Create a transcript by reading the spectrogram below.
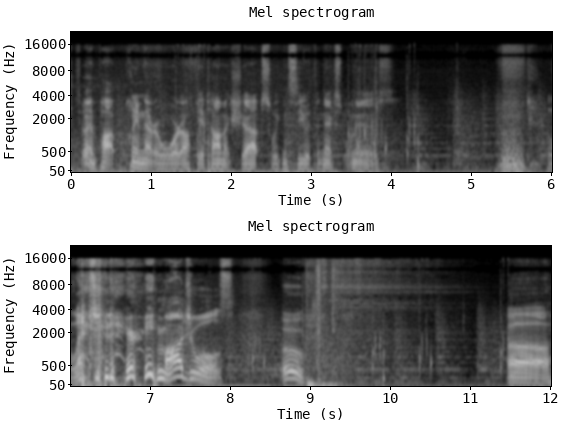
Let's go ahead and pop claim that reward off the atomic shop so we can see what the next one is. Legendary modules. Oof. Uh.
